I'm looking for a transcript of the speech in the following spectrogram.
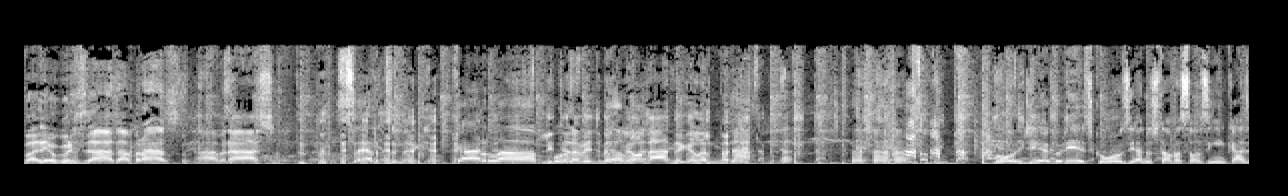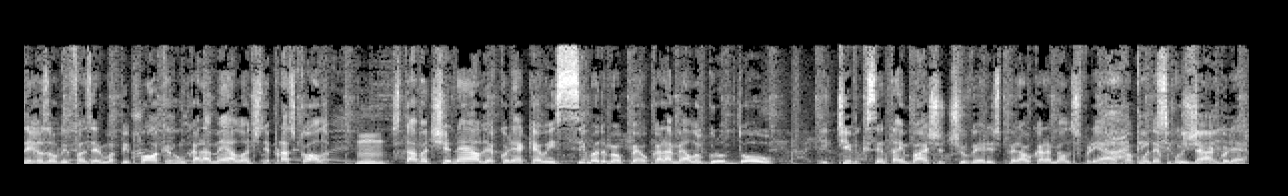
Valeu, gurizada. Abraço. Abraço. Certo, né? Carla Literalmente não Portela. comeu nada, aquela- Nada. Bom dia, guris. Com 11 anos estava sozinho em casa e resolvi fazer uma pipoca com caramelo antes de ir pra escola. Hum. Estava de chinelo e a colher caiu em cima do meu pé. O caramelo grudou e tive que sentar embaixo do chuveiro e esperar o caramelo esfriar Ah, para poder puxar cuidar, a colher.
